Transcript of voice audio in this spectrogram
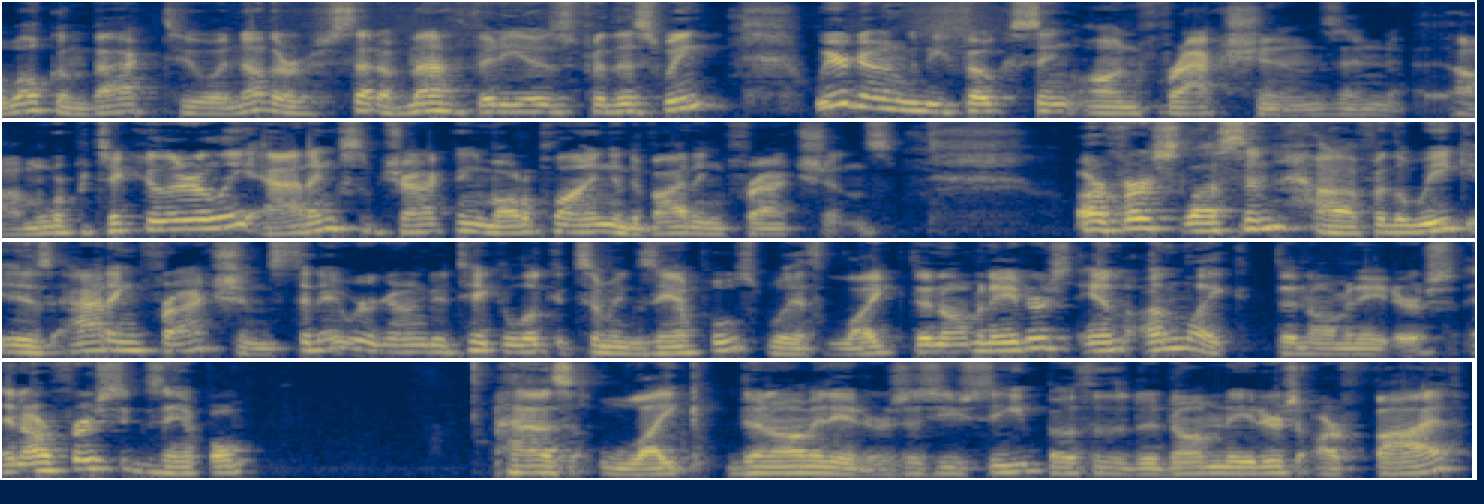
welcome back to another set of math videos for this week. We are going to be focusing on fractions and uh, more particularly adding, subtracting, multiplying, and dividing fractions. Our first lesson uh, for the week is adding fractions. Today we're going to take a look at some examples with like denominators and unlike denominators. And our first example has like denominators. As you see, both of the denominators are 5.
